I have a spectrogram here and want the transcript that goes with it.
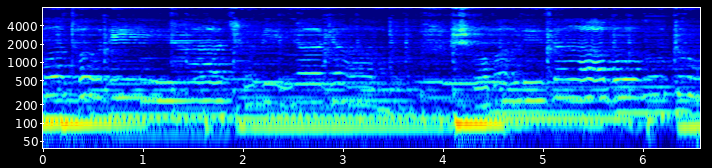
পথ দিয়া ছড়িয়া যা সবাই যাব তুমি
